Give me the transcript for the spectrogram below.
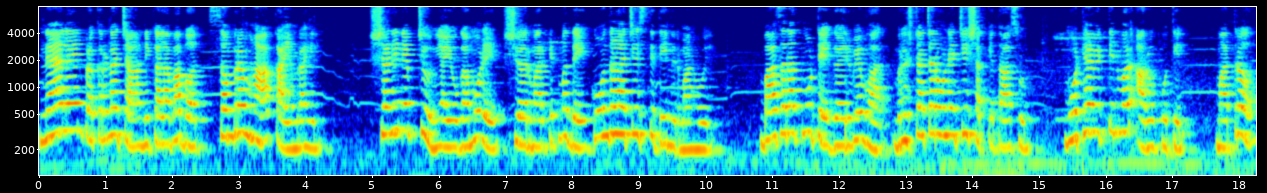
न्यायालयीन प्रकरणाच्या निकालाबाबत संभ्रम हा कायम राहील. शनी नेपच्यून या योगामुळे शेअर मार्केटमध्ये गोंधळाची स्थिती निर्माण होईल. बाजारात मोठे गैरव्यवहार भ्रष्टाचार होण्याची शक्यता असून मोठ्या व्यक्तींवर आरोप होतील. मात्र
